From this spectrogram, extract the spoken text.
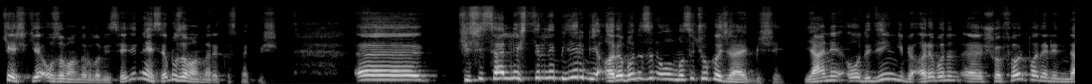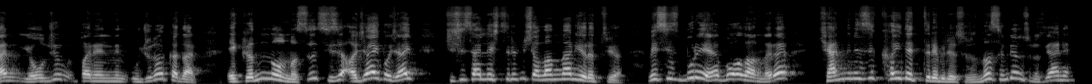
Keşke o zamanlar olabilseydi. Neyse bu zamanlara kısmetmiş. Eee kişiselleştirilebilir bir arabanızın olması çok acayip bir şey. Yani o dediğin gibi arabanın e, şoför panelinden yolcu panelinin ucuna kadar ekranın olması size acayip acayip kişiselleştirilmiş alanlar yaratıyor. Ve siz buraya bu alanlara kendinizi kaydettirebiliyorsunuz. Nasıl biliyor musunuz? Yani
